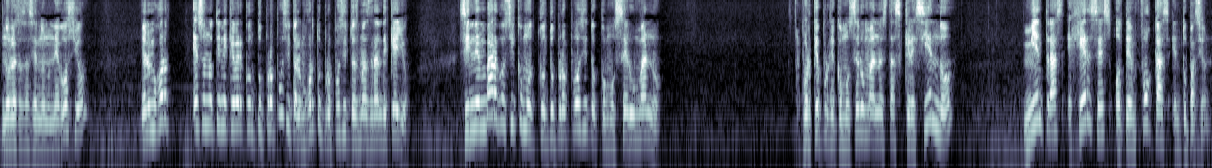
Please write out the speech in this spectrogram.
no lo estás haciendo en un negocio, y a lo mejor eso no tiene que ver con tu propósito, a lo mejor tu propósito es más grande que ello. Sin embargo, sí como con tu propósito como ser humano. ¿Por qué? Porque como ser humano estás creciendo mientras ejerces o te enfocas en tu pasión.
